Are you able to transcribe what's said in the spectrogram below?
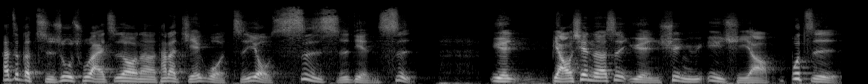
它这个指数出来之后呢，它的结果只有四十点四，远表现呢是远逊于预期啊、不止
